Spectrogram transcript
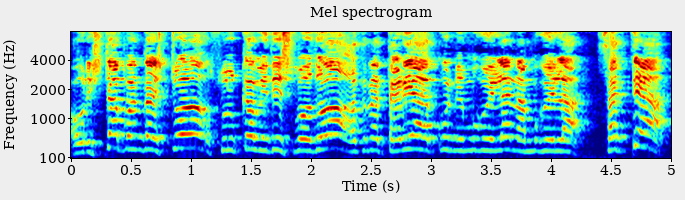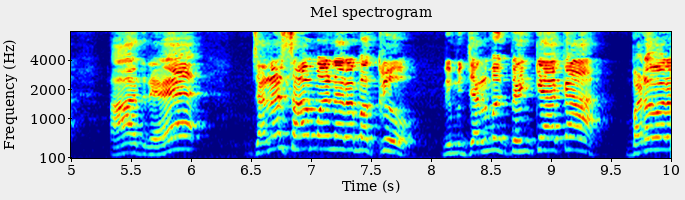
ಅವ್ರು ಇಷ್ಟ ಬಂದಷ್ಟು ಶುಲ್ಕ ವಿಧಿಸ್ಬೋದು. ಅದನ್ನ ತಡೆಯೋ ಹಕ್ಕು ನಿಮಗೂ ಇಲ್ಲ, ನಮಗೂ ಇಲ್ಲ. ಸತ್ಯ. ಆದರೆ, ಜನಸಾಮಾನ್ಯರ ಮಕ್ಕಳು ನಿಮ್ಮ ಜನ್ಮಕ್ಕೆ ಬೆಂಕಿ ಹಾಕ. ಬಡವರ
